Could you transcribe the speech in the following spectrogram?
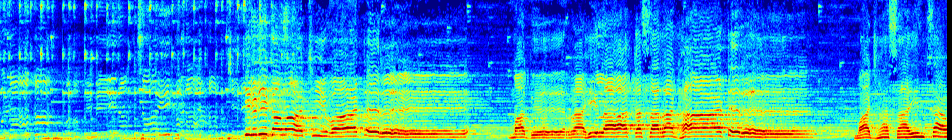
पड़ा था वहाँ पे मेरा साई खड़ा था शिर्डी गावाची वाट रे. माग राहिला कसारा घाट रे. माझ्या साईंचा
